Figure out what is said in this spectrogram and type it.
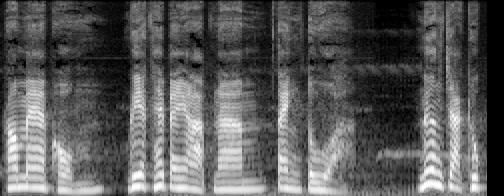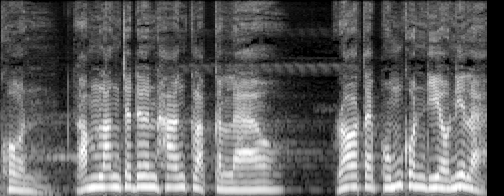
เพราะแม่ผมเรียกให้ไปอาบน้ำแต่งตัว เนื่องจากทุกคนกำลังจะเดินทางกลับกันแล้ว รอแต่ผมคนเดียวนี่แหละ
